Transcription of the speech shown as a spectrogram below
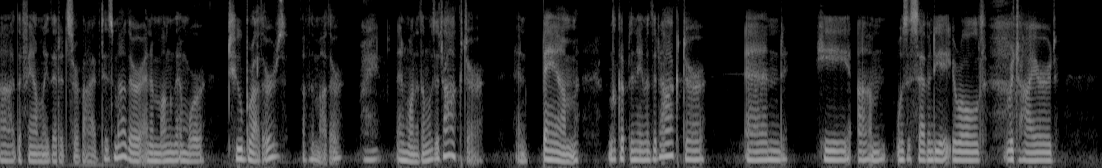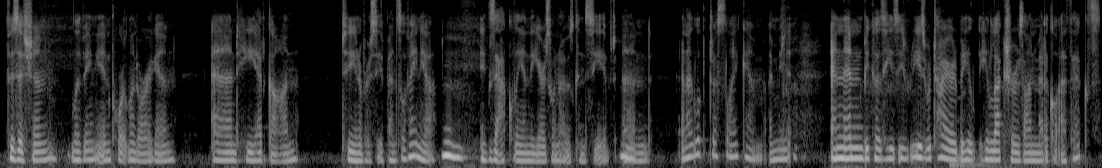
uh, the family that had survived his mother. And among them were two brothers of the mother, Right. and one of them was a doctor. And bam, look up the name of the doctor, and he um, was a 78 year old retired physician living in Portland, Oregon, and he had gone to the University of Pennsylvania exactly in the years when I was conceived, and and I looked just like him. I mean, and then because he's he's retired, but he he lectures on medical ethics,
